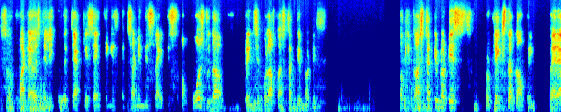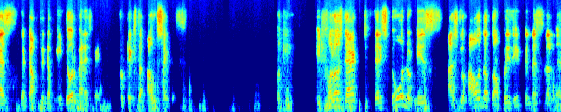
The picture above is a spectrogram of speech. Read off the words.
So what I was telling you, exactly same thing is concerned in this slide. This is opposed to the principle of constructive notice. Okay, constructive notice protects the company, whereas the doctrine of indoor management protects the outsiders. Okay, it follows that there is no notice as to how the company's international uh,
